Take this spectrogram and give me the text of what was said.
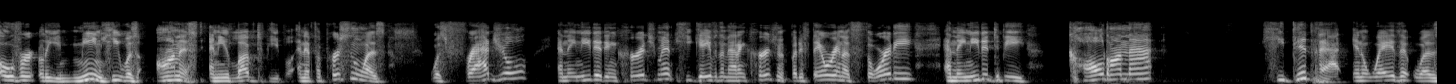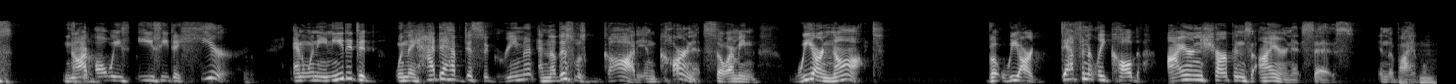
overtly mean. He was honest and he loved people. And if a person was was fragile and they needed encouragement, he gave them that encouragement. But if they were in authority and they needed to be called on that, he did that in a way that was not always easy to hear. And when he needed to, when they had to have disagreement, and now this was God incarnate. So, I mean, we are not, but we are definitely called iron sharpens iron, it says in the Bible. Mm-hmm.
